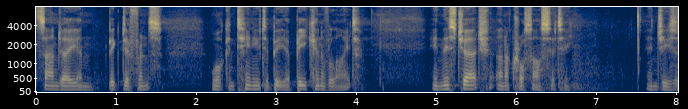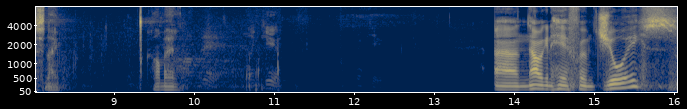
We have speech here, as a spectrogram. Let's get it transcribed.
Sanjay and Big Difference will continue to be a beacon of light in this church and across our city. In Jesus' name. Amen. And now we're going to hear from Joyce,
